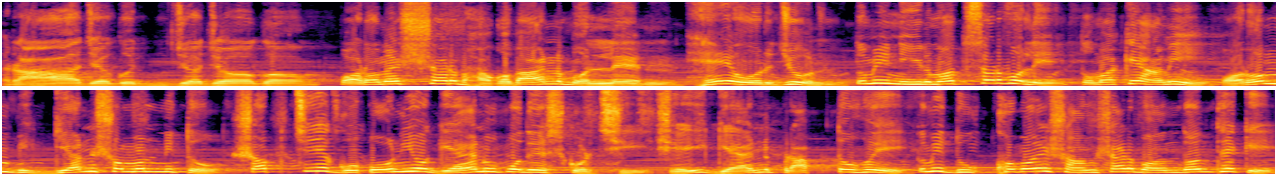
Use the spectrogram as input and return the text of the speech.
রাজগুজ্জ যোগ পরমেশ্বর ভগবান বললেন হে অর্জুন, তুমি নির্মৎসর বলে তোমাকে আমি পরম বিজ্ঞান সমন্বিত, সবচেয়ে গোপনীয় জ্ঞান উপদেশ করছি। সেই জ্ঞান প্রাপ্ত হয়ে তুমি দুঃখময় সংসার বন্ধন থেকে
